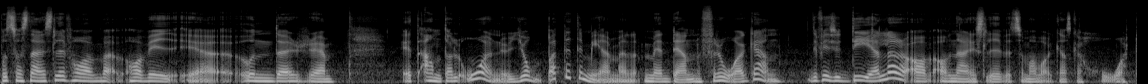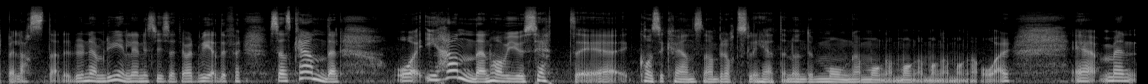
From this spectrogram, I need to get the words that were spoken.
på Svenskt Näringsliv har, har vi eh, under eh, ett antal år nu jobbat lite mer med, med den frågan det finns ju delar av, av näringslivet som har varit ganska hårt belastade. Du nämnde ju inledningsvis att jag varit VD för Svensk Handel. Och i handeln har vi ju sett eh, konsekvenserna av brottsligheten under många, många, många, många, många år. Eh, men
